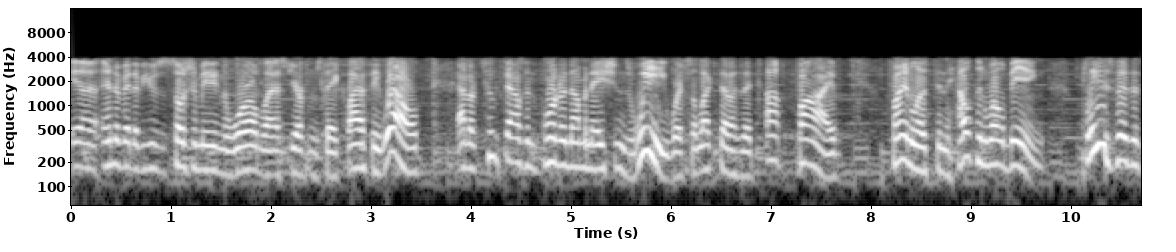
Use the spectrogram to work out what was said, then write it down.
uh, innovative use of social media in the world last year from Stay Classy. Well, out of 2,400 nominations, we were selected as a top five finalists in health and well-being. Please visit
